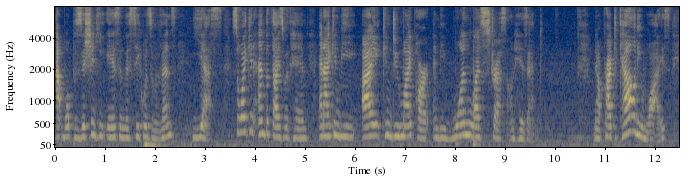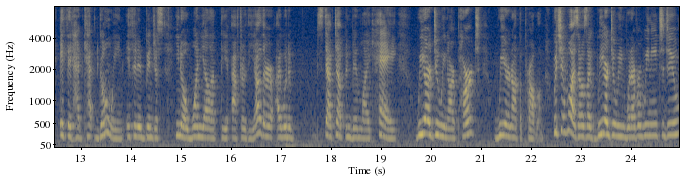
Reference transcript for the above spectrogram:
at what position he is in this sequence of events? Yes so I can empathize with him and I can be I can do my part and be one less stress on his end. Now, practicality wise, if it had kept going, if it had been just, you know, one yell at the after the other, I would have stepped up and been like, "Hey, we are doing our part. We are not the problem." Which it was. I was like, "We are doing whatever we need to do.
